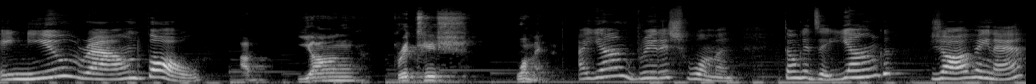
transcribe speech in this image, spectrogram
A new round ball. A young British woman. A young British woman. Então quer dizer, young, jovem, né?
